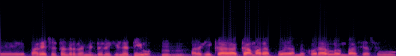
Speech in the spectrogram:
Eh, para eso está el tratamiento legislativo, para que cada Cámara pueda mejorarlo en base a su,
